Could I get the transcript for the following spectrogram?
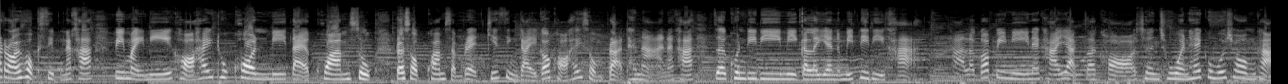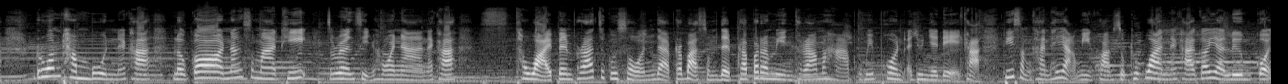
2560 นะคะ ปีใหม่นี้ขอให้ทุกคนมีแต่ความสุข ประสบความสำเร็จคิดสิ่งใดก็ขอให้สมปรารถนานะคะ เจอคนดีๆ มีกัลยาณมิตรดีๆ ค่ะ ค่ะ แล้วก็ปีนี้นะคะอยากจะขอเชิญชวนให้คุณผู้ชมค่ะ ร่วมทำบุญนะคะ แล้วก็นั่งสมาธิเจริญศีลภาวนานะคะ ถวายเป็นพระราชกุศลแด่พระบาทสมเด็จพระประมินทรมหาภูมิพลอดุลยเดชค่ะ ที่สำคัญถ้าอยากมีความสุขทุกวันนะคะ ก็อย่าลืมกด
